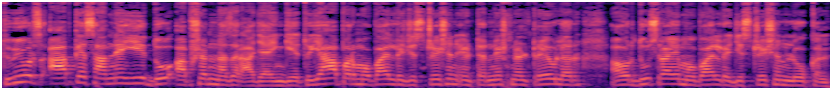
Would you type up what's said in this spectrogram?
तो व्यूअर्स आपके सामने ये दो ऑप्शन नज़र आ जाएँगे। तो यहाँ पर मोबाइल रजिस्ट्रेशन इंटरनेशनल ट्रेवलर और दूसरा है मोबाइल रजिस्ट्रेशन लोकल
